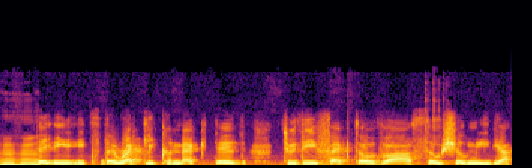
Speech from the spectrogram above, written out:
Mm-hmm. It's directly connected to the effect of uh, social media.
